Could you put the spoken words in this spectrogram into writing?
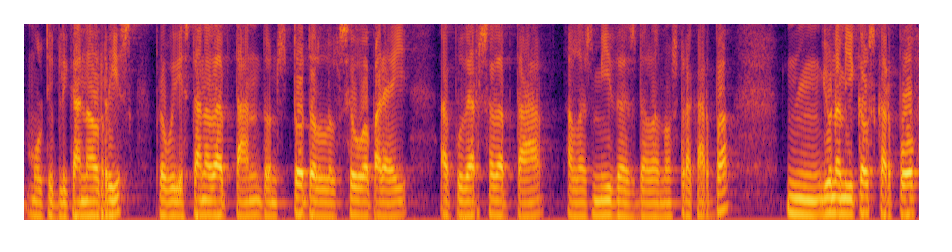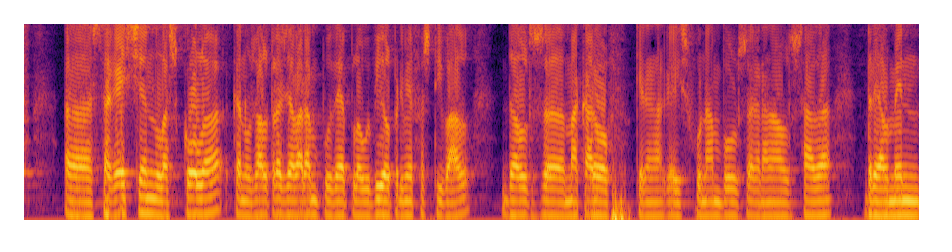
multiplicant el risc però vull dir, estan adaptant doncs, tot el seu aparell a poder-se adaptar a les mides de la nostra carpa. Mm, i una mica els Karpov eh, segueixen l'escola que nosaltres ja vàrem poder aplaudir el primer festival dels eh, Makarov, que eren aquells fonàmbuls a gran alçada, realment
